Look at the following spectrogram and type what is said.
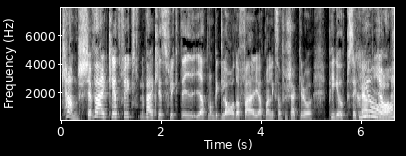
kanske verklighetsflykt, verklighetsflykt i, i att man blir glad av färg och att man liksom försöker att pigga upp sig själv. Ja.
